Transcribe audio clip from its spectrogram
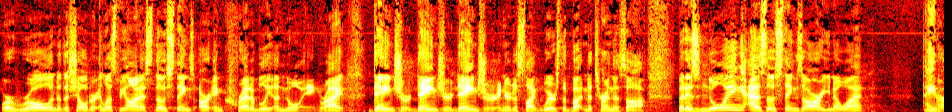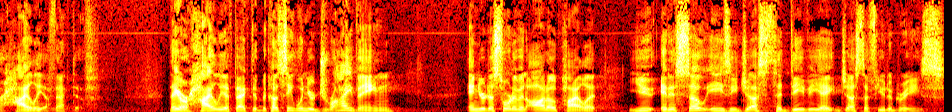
Or roll into the shoulder. And let's be honest, those things are incredibly annoying, right? Danger, danger, danger. And you're just like, where's the button to turn this off? But as annoying as those things are, you know what? They are highly effective. They are highly effective because, see, when you're driving, and you're just sort of an autopilot, you, it is so easy just to deviate just a few degrees.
